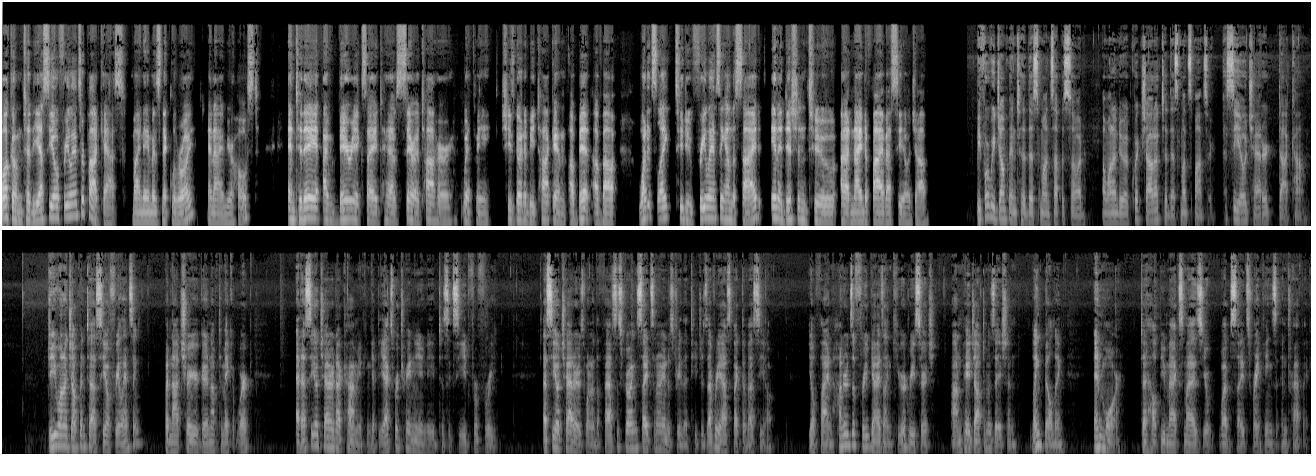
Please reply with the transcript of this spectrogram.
Welcome to the SEO Freelancer Podcast. My name is Nick Leroy, and I am your host. And today I'm very excited to have Sara Taher with me. She's going to be talking a bit about what it's like to do freelancing on the side in addition to a nine to five SEO job. Before we jump into this month's episode, I want to do a quick shout out to this month's sponsor, SEOchatter.com. Do you want to jump into SEO freelancing? But not sure you're good enough to make it work? At SEOchatter.com, you can get the expert training you need to succeed for free. SEO Chatter is one of the fastest growing sites in our industry that teaches every aspect of SEO. You'll find hundreds of free guides on keyword research, on page optimization, link building, and more to help you maximize your website's rankings and traffic.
